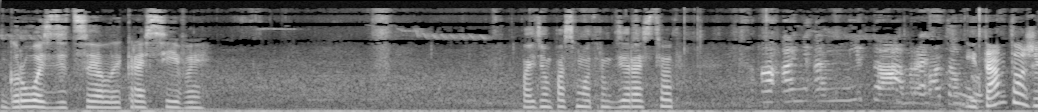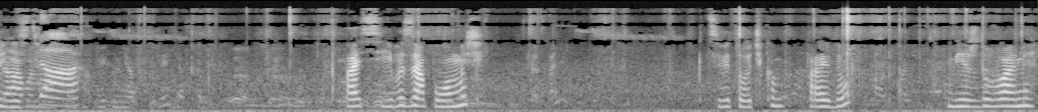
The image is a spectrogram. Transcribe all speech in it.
Грозди целые, красивые. Пойдем посмотрим, где растет. А они, они там А растут. там И там тоже Да, есть? Да. Спасибо за помощь. К цветочкам пройду между вами.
